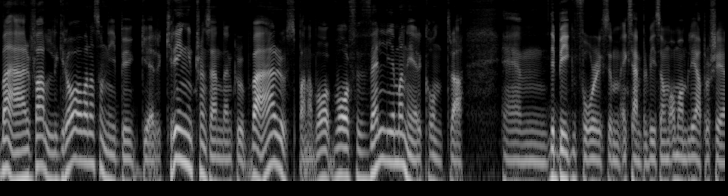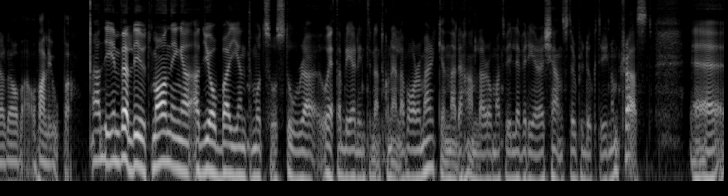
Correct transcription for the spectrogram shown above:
vad är vallgravarna som ni bygger kring Transcendent Group? Vad är rusparna? Var, varför väljer man er kontra ehm, the big four liksom, exempelvis om, om man blir approcherad av, av allihopa? Ja, det är en väldig utmaning att, att jobba gentemot så stora och etablerade internationella varumärken när det handlar om att vi levererar tjänster och produkter inom Trust. Eh,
